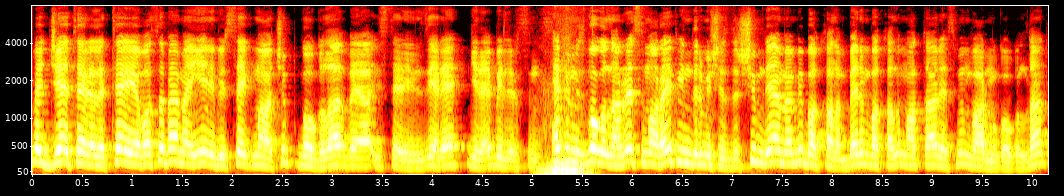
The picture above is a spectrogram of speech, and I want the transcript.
ve CTRL T'ye basıp hemen yeni bir sekme açıp Google'a veya istediğiniz yere girebilirsiniz. Hepimiz Google'dan resim arayıp indirmişizdir. Şimdi hemen bir bakalım. Benim bakalım hatta resmim var mı Google'dan.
